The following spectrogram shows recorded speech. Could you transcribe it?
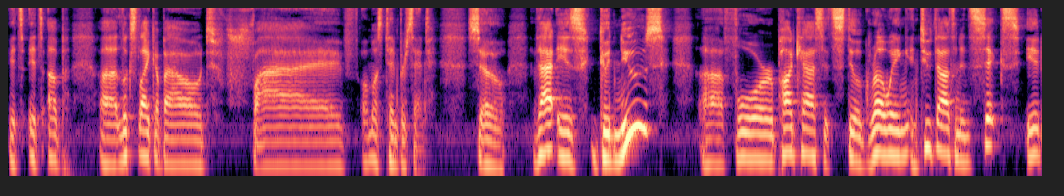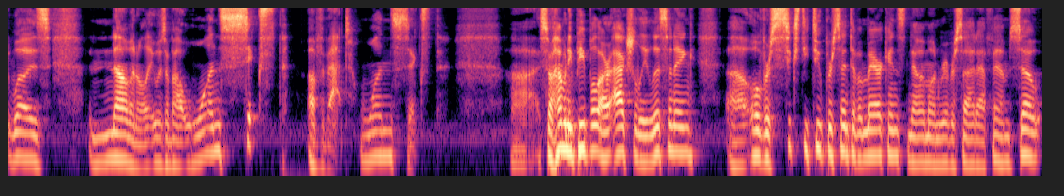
It's it's up, uh, looks like about five, almost 10%. So that is good news. Uh, for podcasts, it's still growing. In 2006, it was nominal. It was about one sixth of that, one sixth. Uh, so, how many people are actually listening? Uh, over 62% of Americans. Now I'm on Riverside FM. So,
